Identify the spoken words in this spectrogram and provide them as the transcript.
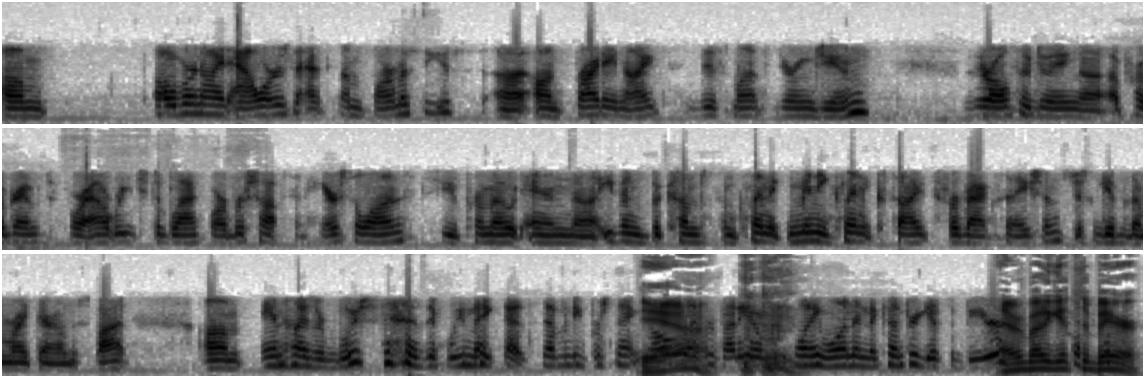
Um, overnight hours at some pharmacies uh, on Friday nights this month during June. They're also doing a, a program for outreach to black barbershops and hair salons to promote and uh, even become some clinic mini clinic sites for vaccinations. Just give them right there on the spot. Um, Anheuser Busch says if we make that seventy percent goal, Yeah. everybody over twenty one in the country gets a beer. Everybody gets a beer.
